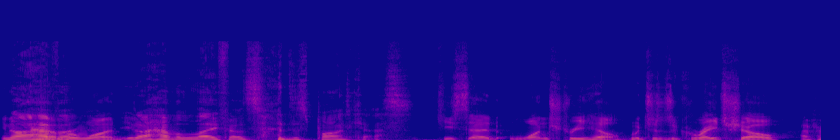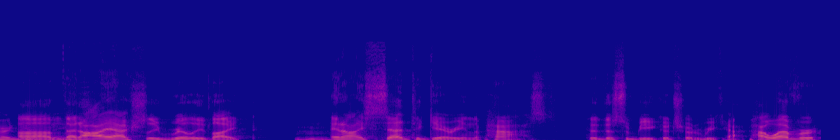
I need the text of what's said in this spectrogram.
you know, I have number a, one. You know, I have a life outside this podcast. He said One Tree Hill, which is a great show I've heard um, that. I actually really liked. Mhm. And I said to Gary in the past that this would be a good show to recap. However,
